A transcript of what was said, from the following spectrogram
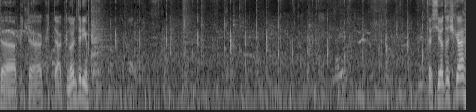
Так, так, так. 0-3. Это сеточка.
